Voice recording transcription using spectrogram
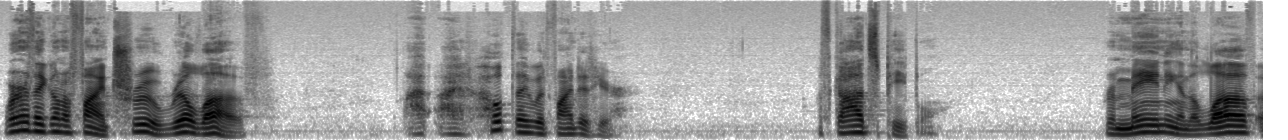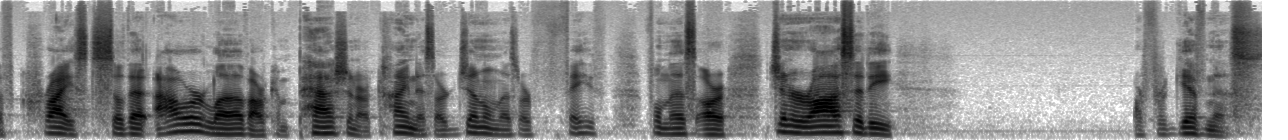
Where are they going to find true, real love? I, I hope they would find it here with God's people, remaining in the love of Christ so that our love, our compassion, our kindness, our gentleness, our faithfulness, our generosity, our forgiveness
